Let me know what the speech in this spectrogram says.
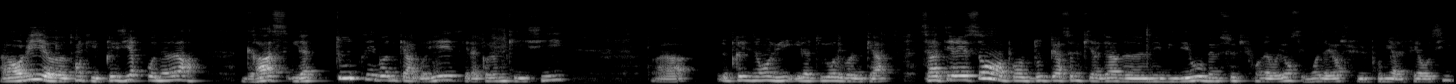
Alors lui, tranquille, plaisir, honneur, grâce, il a toutes les bonnes cartes. Vous voyez, c'est la colonne qui est ici. Voilà. Le président, lui, il a toujours les bonnes cartes. C'est intéressant hein, pour d'autres personnes qui regardent euh, mes vidéos, même ceux qui font de la voyance, et moi d'ailleurs je suis le premier à le faire aussi,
